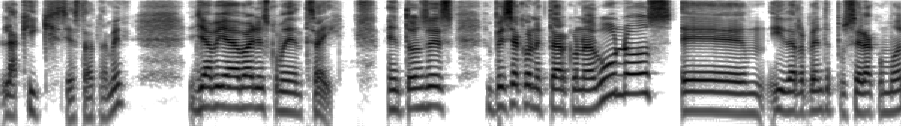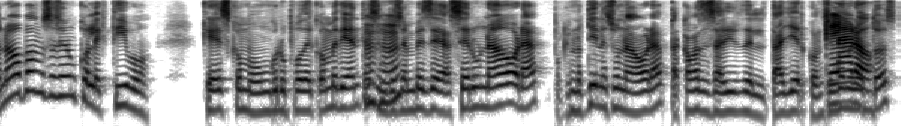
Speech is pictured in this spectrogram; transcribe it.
la Kikis, ya está también. Ya había varios comediantes ahí. Entonces empecé a conectar con algunos eh, y de repente pues era como, no, vamos a hacer un colectivo que es como un grupo de comediantes. Entonces, en vez de hacer una hora, porque no tienes una hora, te acabas de salir del taller con 5 Claro. minutos,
